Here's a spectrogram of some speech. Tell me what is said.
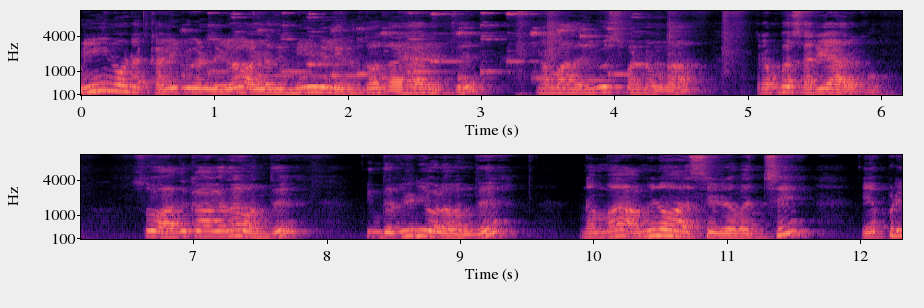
மீனோட கழிவுகள்லையோ அல்லது மீனில் இருந்தோ தயாரித்து நம்ம அதை யூஸ் பண்ணோம்னா ரொம்ப சரியாக இருக்கும். ஸோ அதுக்காக தான் வந்து இந்த வீடியோவில் வந்து நம்ம அமினோ ஆசிடை வச்சு எப்படி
